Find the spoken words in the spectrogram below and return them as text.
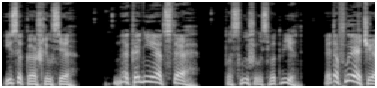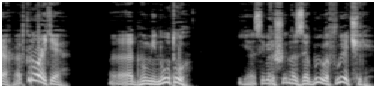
и закашлялся. «Наконец-то!» — послышалось в ответ. «Это Флетчер! Откройте!» «Одну минуту!» Я совершенно забыл о Флетчере.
